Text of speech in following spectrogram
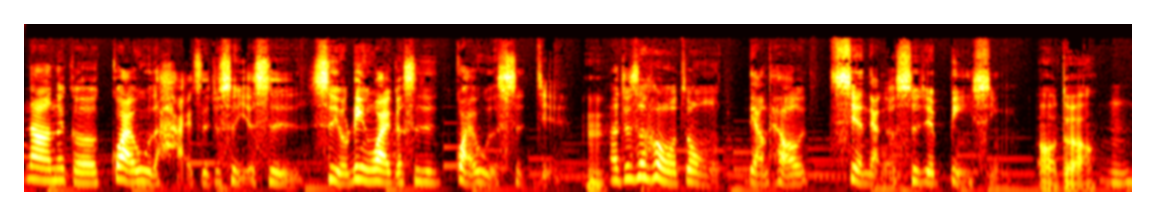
那那个怪物的孩子就是也是是有另外一个是怪物的世界，嗯，那就是会有这种两条线两个世界并行。哦，对啊，嗯，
